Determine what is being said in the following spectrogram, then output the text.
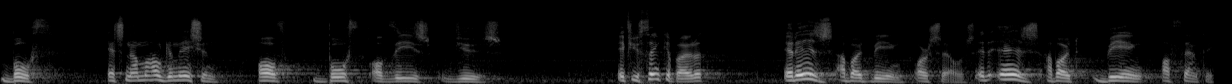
both it's an amalgamation of both of these views. If you think about it, it is about being ourselves. It is about being authentic.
